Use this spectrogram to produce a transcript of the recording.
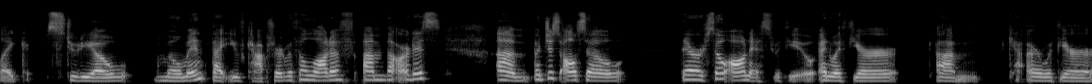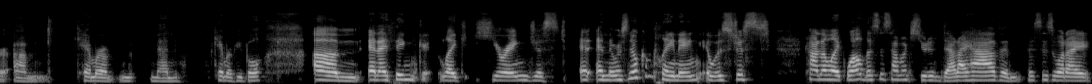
like studio moment that you've captured with a lot of um, the artists um, but just also they're so honest with you and with your um, ca- or with your um, camera men camera people um and i think like hearing just and, and there was no complaining it was just kind of like well this is how much student debt i have and this is what i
